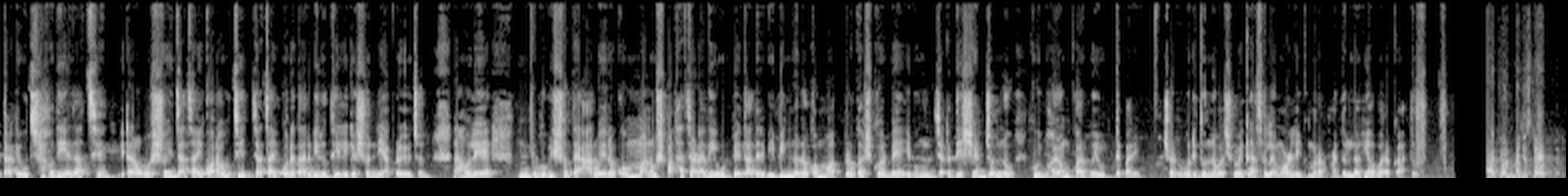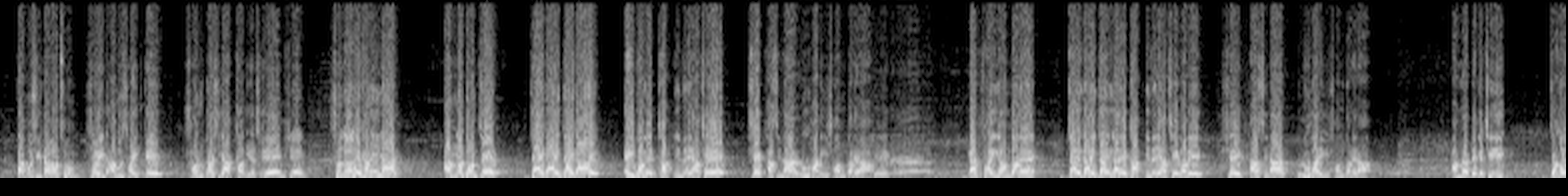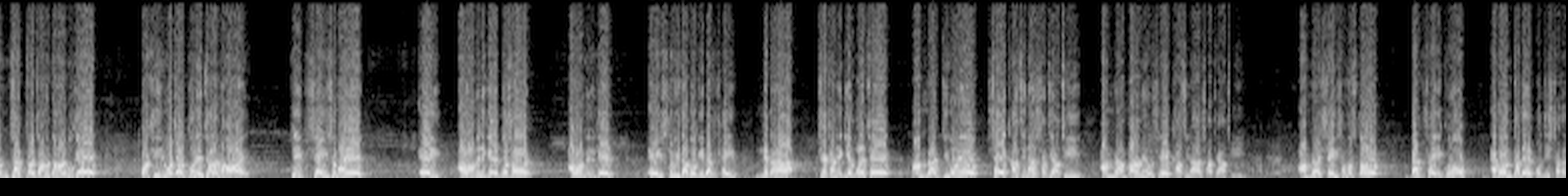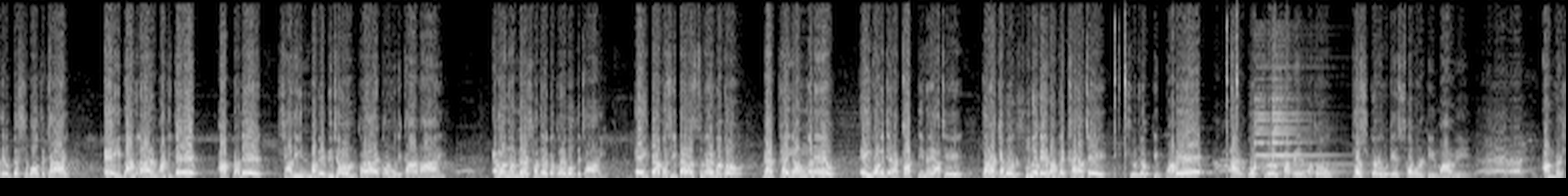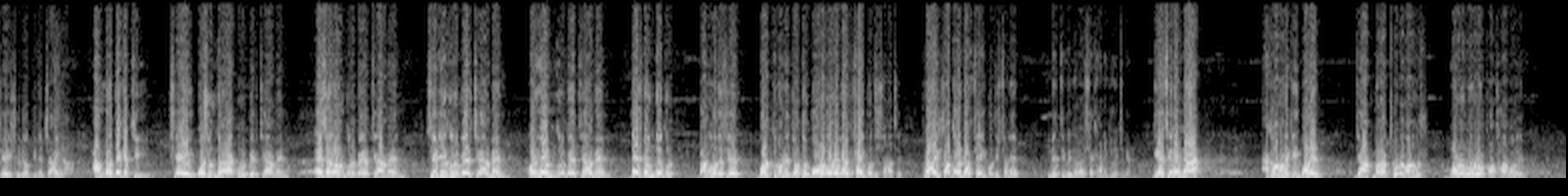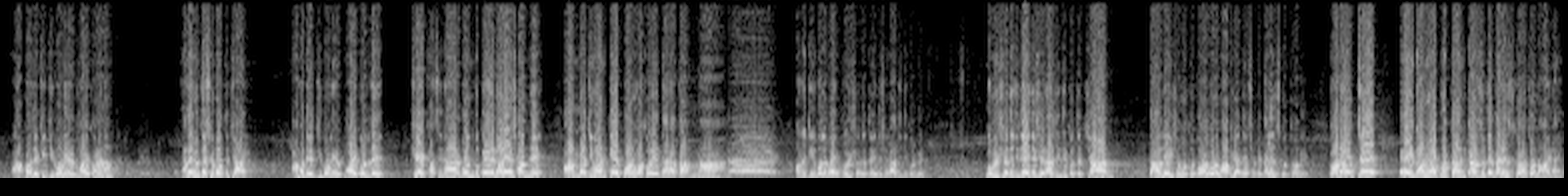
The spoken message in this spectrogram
তাকে উৎসাহ দিয়ে যাচ্ছেন? এটা অবশ্যই যাচাই করা উচিত, যাচাই করে তার বিরুদ্ধে এলিগেশন নেওয়া প্রয়োজন। না হলে ভবিষ্যতে আরও এরকম মানুষ মাথাচাড়া দিয়ে উঠবে, তাদের বিভিন্ন রকম মত প্রকাশ করবে এবং যেটা দেশের জন্য খুবই ভয়ঙ্কর হয়ে উঠতে পারে। সর্বোপরি ধন্যবাদ সবাইকে। আসসালামু আলাইকুম রহমতুল্লাহি ওবরাকাতুহ একজন ম্যাজিস্ট্রেট তাপসী তাবাসুম শহীদ আবু সাইদকে সন্ত্রাসী আখ্যা দিয়েছে। শুধু এখানেই নয় আমলাতন্ত্রের জায়গায় জায়গায় এইভাবে ঘাপটি মেরে আছে শেখ হাসিনার রুহানি সন্তানেরা। ব্যবসায়ী অঙ্গনে জায়গায় জায়গায় ঘাপটি মেরে আছে এভাবে শেখ হাসিনার রুহানি সন্তানেরা। আমরা দেখেছি যখন ছাত্র জনতার বুকে পাখির মতো গুলি চালানো হয় ঠিক সেই সময়ে এই আওয়ামী লীগের দোসর আওয়ামী লীগের এই সুবিধাভোগী ব্যবসায়ী নেতারা সেখানে গিয়ে বলেছে, আমরা জীবনেও শেখ হাসিনার সাথে আছি, আমরা মরণেও শেখ হাসিনার সাথে আছি। আমরা সেই সমস্ত ব্যবসায়ী গ্রুপ এবং তাদের প্রতিষ্ঠাতাদের উদ্দেশ্যে বলতে চাই, এই বাংলার মাটিতে আপনাদের স্বাধীনভাবে বিচরণ করার কোনো অধিকার নাই। এবং আমরা সতর্ক করে বলতে চাই এই তাপসী তারস্যের মতো ব্যবসায়ী অঙ্গনেও এইভাবে যারা ঘাটতি মেরে আছে, তারা কেবল সুযোগের অপেক্ষায় আছে, সুযোগটি পাবে আর গোত্র সাপের মতো ধস করে উঠে সবলটি মারবে। আমরা সেই সুযোগ দিতে চাই না। আমরা দেখেছি সেই বসুন্ধরা গ্রুপের চেয়ারম্যান এসএলএম গ্রুপের চেয়ারম্যান, সিটি গ্রুপের চেয়ারম্যান ওরিয়ন গ্রুপের চেয়ারম্যান, দেশবন্ধু গ্রুপ, বাংলাদেশের বর্তমানে যত বড় বড় ব্যবসায়ী প্রতিষ্ঠান আছে, প্রায় সকল ব্যবসায়ী প্রতিষ্ঠানের নেতৃবৃন্দরা সেখানে গিয়েছিলেন। গিয়েছিলেন না? এখন অনেকেই বলেন যে আপনারা ছোট মানুষ, বড় বড় কথা বলেন। আপনাদের কি জীবনের ভয় করে না? তাদের উদ্দেশ্যে বলতে চাই, আমাদের জীবনের ভয় করলে শেখ হাসিনার বন্দুকের নলের সামনে আমরা জীবনকে পরোয়া করে দাঁড়াতাম না। অনেকেই বলে, ভাই, ভবিষ্যতে দেশে রাজনীতি করবেন। ভবিষ্যতে যদি দেশে রাজনীতি করতে চান, তাহলে এই সমস্ত বড় বড় মাফিয়াদের সাথে ব্যালেন্স করতে হবে। কথা হচ্ছে, এই গণ অভ্যুত্থান কার সাথে ব্যালেন্স করার জন্য হয় নাই।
